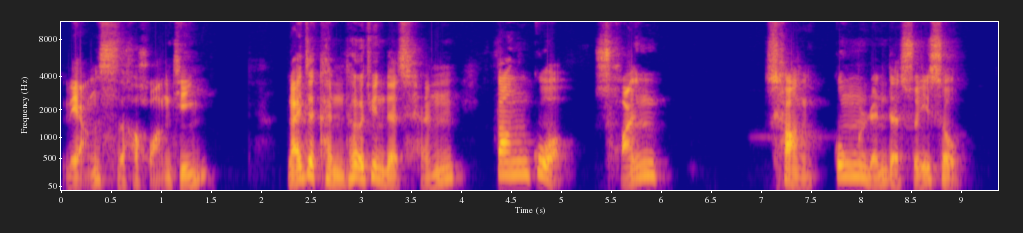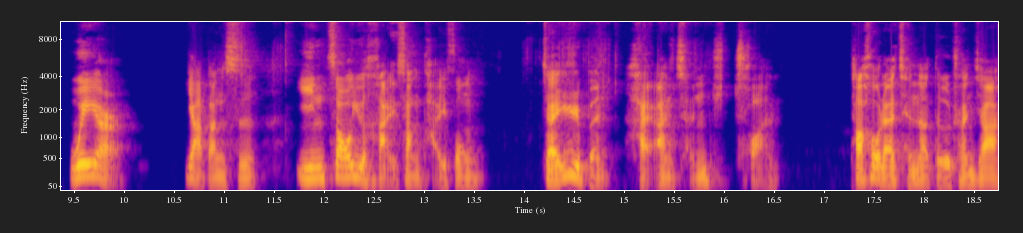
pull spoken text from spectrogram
粮食和黄金。来自肯特郡的曾当过。船厂工人的水手威尔亚当斯因遭遇海上台风，在日本海岸沉船。他后来成了德川家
